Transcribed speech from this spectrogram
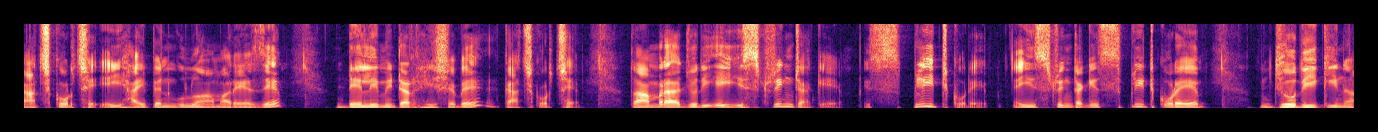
কাজ করছে। এই হাইপেনগুলো আমার অ্যাজ এ ডেলিমিটার হিসেবে কাজ করছে। তো আমরা যদি এই স্ট্রিংটাকে স্প্লিট করে, এই স্ট্রিংটাকে স্প্লিট করে যদি কি না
